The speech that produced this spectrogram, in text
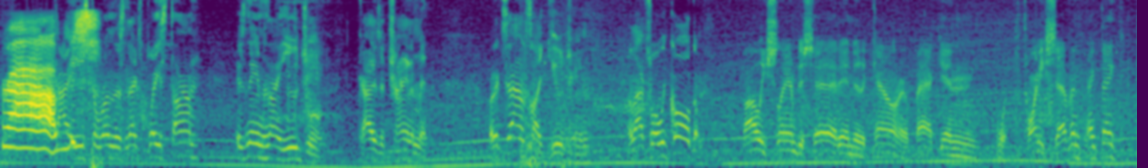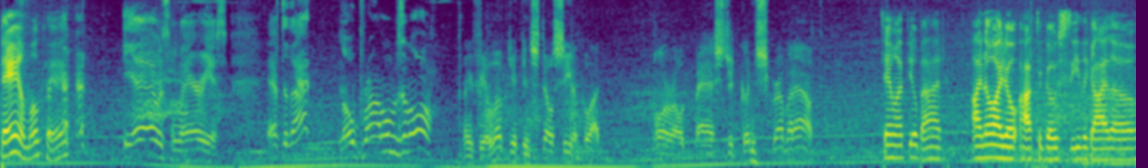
Guy used to run this next place, Tom. His name's not Eugene. Guy's a Chinaman. But it sounds like Eugene. Well, that's what we called him. Paulie slammed his head into the counter back in, what, 27, I think? Damn, okay. Yeah, it was hilarious. After that, no problems at all. If you look, you can still see the blood. Poor old bastard couldn't scrub it out. Damn, I feel bad. I know I don't have to go see the guy though.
